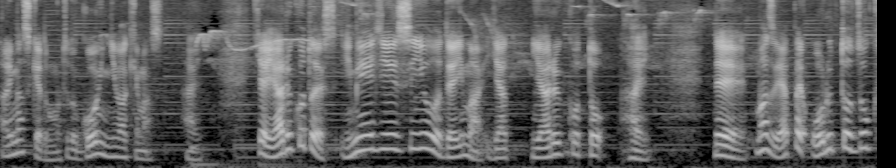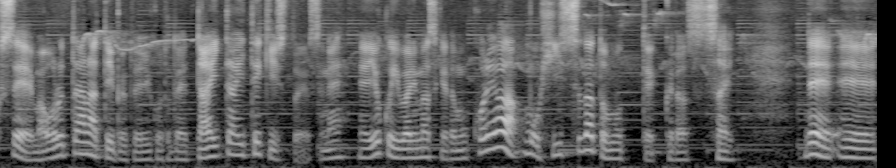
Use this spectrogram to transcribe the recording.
ありますけども、ちょっと強引に分けます。はい。じゃあやることです。イメージ SEO で今ややること。はい。で、まずやっぱりオルト属性、まあ、オルタナティブということで、代替テキストですね、えー、よく言われますけども、これはもう必須だと思ってください。で、え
